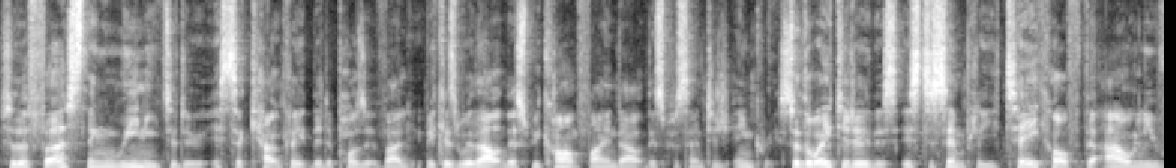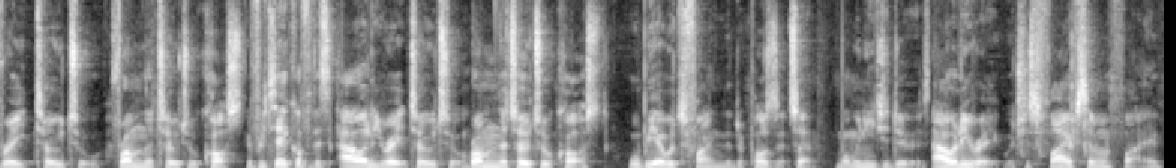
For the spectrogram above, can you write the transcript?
So the first thing we need to do is to calculate the deposit value because without this, we can't find out this percentage increase. So the way to do this is to simply take off the hourly rate total from the total cost. If we take off this hourly rate total from the total cost, we'll be able to find the deposit. So what we need to do is hourly rate, which is 575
